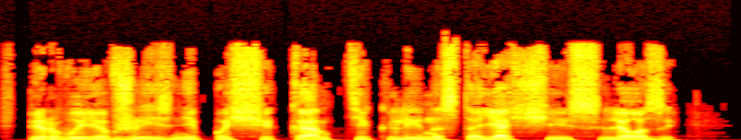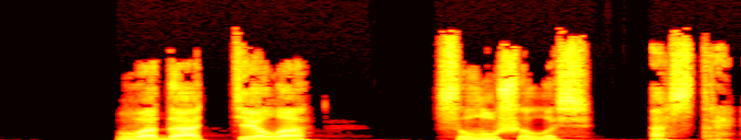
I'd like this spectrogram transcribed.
Впервые в жизни по щекам текли настоящие слезы. Вода тела слушалась Астре.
